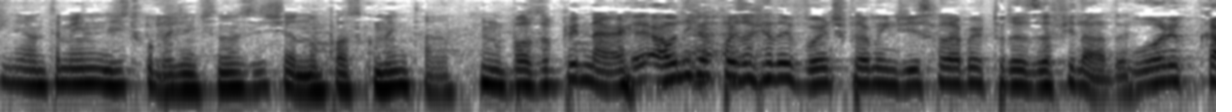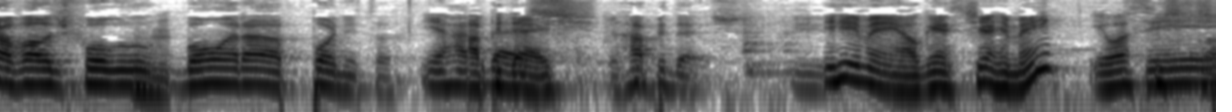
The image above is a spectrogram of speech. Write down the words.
Não, também, desculpa, a gente não assistiu, não posso comentar. Não posso opinar. É, A única coisa relevante pra mim disso foi a abertura desafinada. O único cavalo de fogo bom era Ponyta. E a Rapidash. Rapidash. Rapidash. E- He-Man? Alguém assistia He-Man? Eu assistia, Não,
